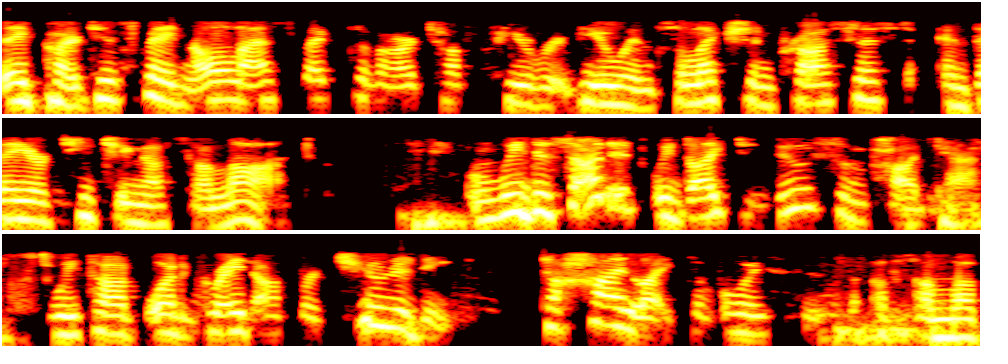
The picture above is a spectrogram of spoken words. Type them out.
They participate in all aspects of our tough peer review and selection process, and they are teaching us a lot. When we decided we'd like to do some podcasts, we thought what a great opportunity to highlight the voices of some of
